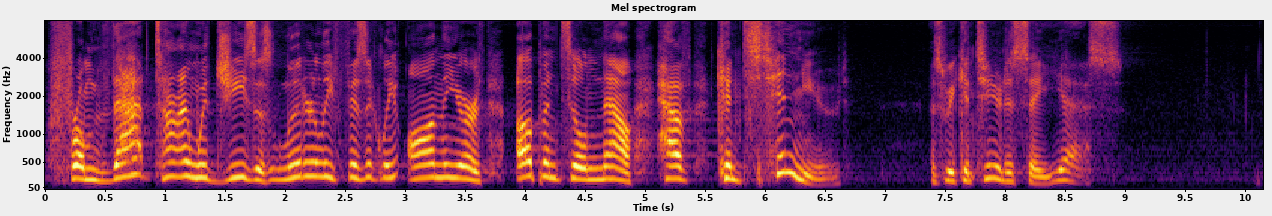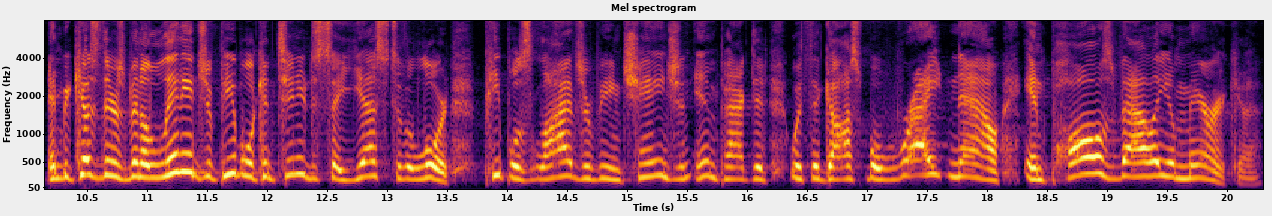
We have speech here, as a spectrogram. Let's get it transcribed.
from that time with Jesus, literally physically on the earth, up until now, have continued as we continue to say yes. And because there's been a lineage of people who continue to say yes to the Lord, people's lives are being changed and impacted with the gospel right now in Pauls Valley, America,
